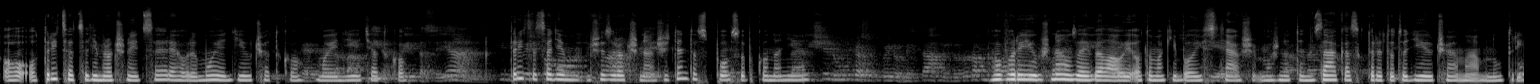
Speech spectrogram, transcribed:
o, o 37 ročnej cére, hovoril moje dievčatko, moje dieťatko. 37-6 ročná. Čiže tento spôsob konania hovorí už naozaj veľa o tom, aký bol ich vzťah, možno ten zákaz, ktoré toto dievča má vnútri.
